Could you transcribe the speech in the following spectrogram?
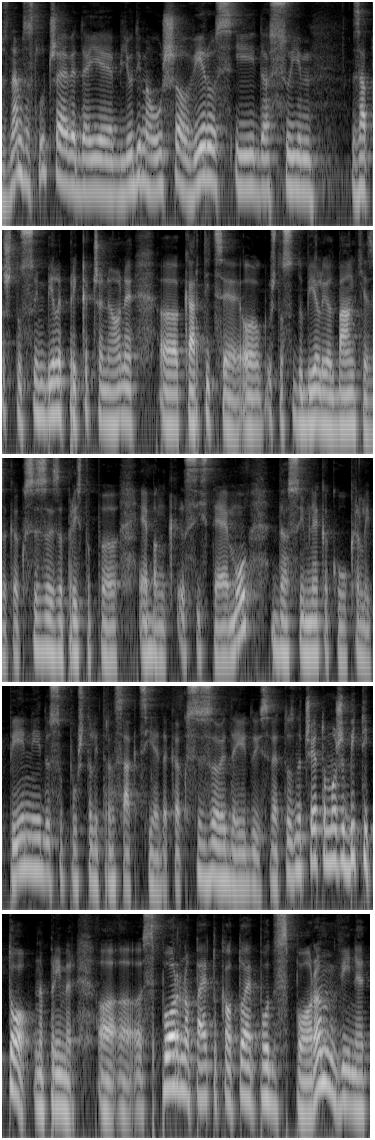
Znam za slučajeve da je ljudima ušao virus i da su im zato što su im bile prikačene one uh, kartice o, što su dobijali od banke za, kako se zove, za pristup uh, e-bank sistemu, da su im nekako ukrali PIN i da su puštali transakcije, da kako se zove, da idu i sve to. Znači, eto, može biti to, na primer, uh, uh, sporno, pa eto, kao to je pod sporom, vi, ne,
